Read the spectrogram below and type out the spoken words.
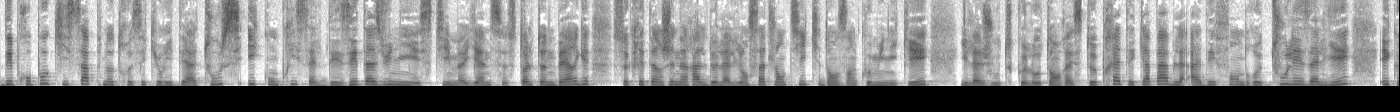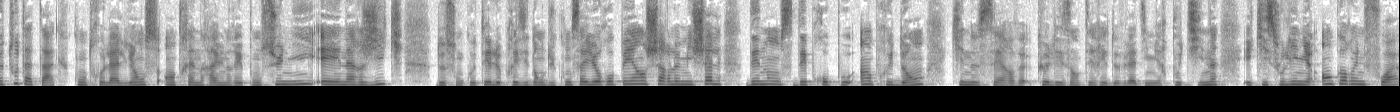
Des propos qui sapent notre sécurité à tous, y compris celle des États-Unis, estime Jens Stoltenberg, secrétaire général de l'Alliance Atlantique, dans un communiqué. Il ajoute que l'OTAN reste prête et capable à défendre tous les alliés et que toute attaque contre l'Alliance entraînera une réponse unie et énergique. De son côté, le président du Conseil européen, Charles Michel, dénonce des propos imprudents qui ne servent que les intérêts de Vladimir Poutine et qui soulignent encore une fois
